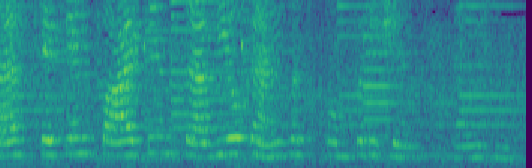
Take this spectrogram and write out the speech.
I have taken part in Savio Canvas competition. Thank you.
